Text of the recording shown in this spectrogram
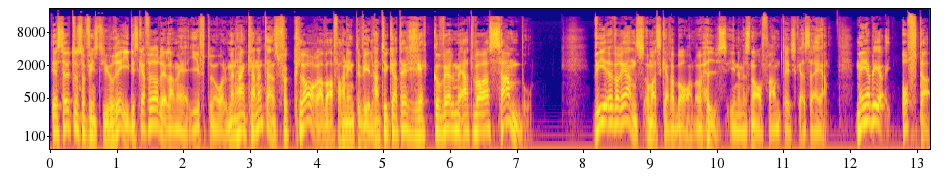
Dessutom så finns det juridiska fördelar med giftermål men han kan inte ens förklara varför han inte vill. Han tycker att det räcker väl med att vara sambo. Vi är överens om att skaffa barn och hus inom en snar framtid ska jag säga. Men jag blir ofta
